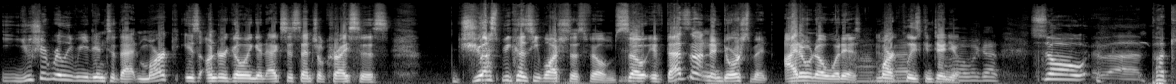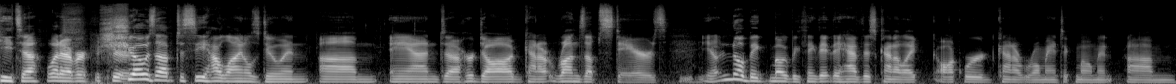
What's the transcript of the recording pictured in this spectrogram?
you should really read into that. Mark is undergoing an existential crisis. Just because he watched this film. So if that's not an endorsement, I don't know what is. Mark, please continue. Oh my god. So uh, Paquita, whatever, shows up to see how Lionel's doing, um, and uh, her dog kind of runs upstairs. You know, no big, no big thing. They they have this kind of like awkward, kind of romantic moment. Um,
